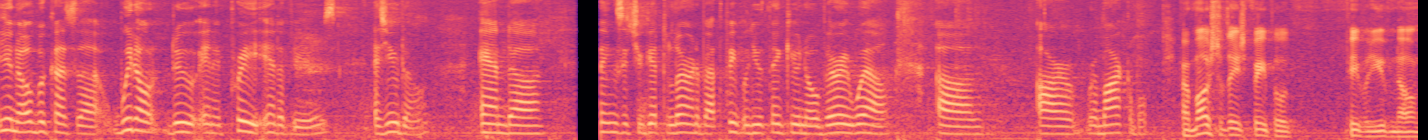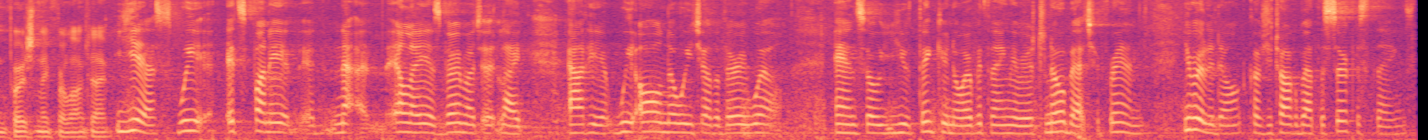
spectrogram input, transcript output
You know, because uh, we don't do any pre-interviews, as you don't, and uh, things that you get to learn about the people you think you know very well um, are remarkable. Are most of these people people you've known personally for a long time? Yes, we. It's funny. It, it, L.A. is very much uh, like out here. We all know each other very well, and so you think you know everything there is to know about your friends. You really don't, because you talk about the surface things.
